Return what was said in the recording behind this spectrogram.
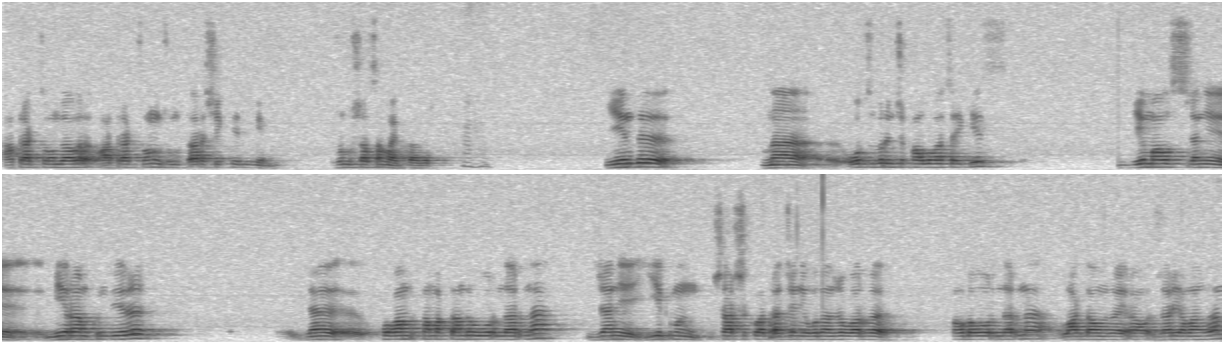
аттракциондағы аттракционның жұмыстары шектелген. Жұмыс жасамайды қазір. Енді мына отыз бірінші қаулыға сәйкес демалыс және мейрам күндері және қоғамдық тамақтандыру орындарына және 2000 шаршы квадрат және одан жоғарғы сауда орындарына локдаун жария- жарияланған.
